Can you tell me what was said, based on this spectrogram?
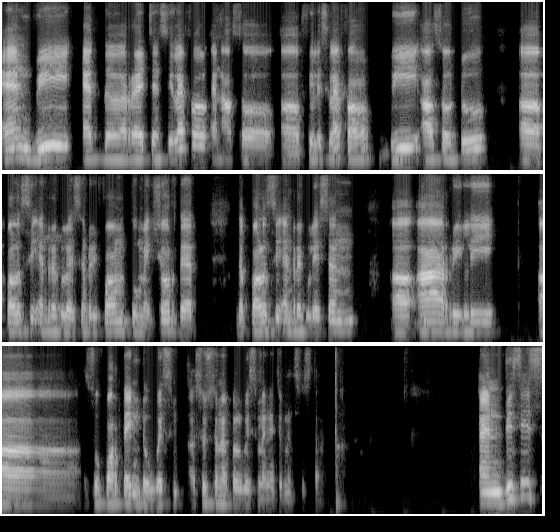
And we at the regency level and also uh, village level, we also do uh, policy and regulation reform to make sure that the policy and regulation uh, are really supporting the waste, uh, sustainable waste management system. And this is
